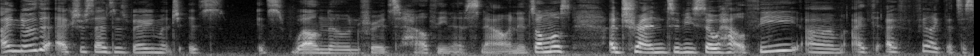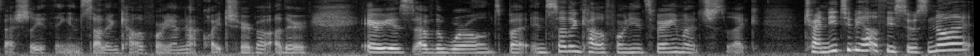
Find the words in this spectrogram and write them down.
I know that exercise is very much it's it's well known for its healthiness now and it's almost a trend to be so healthy um, I, th- I feel like that's especially a thing in southern california i'm not quite sure about other areas of the world but in southern california it's very much like trendy to be healthy so it's not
